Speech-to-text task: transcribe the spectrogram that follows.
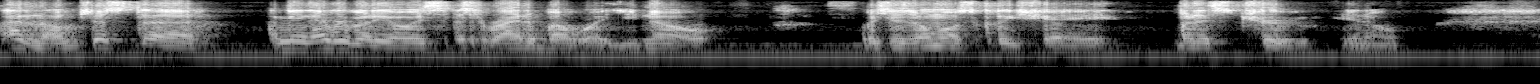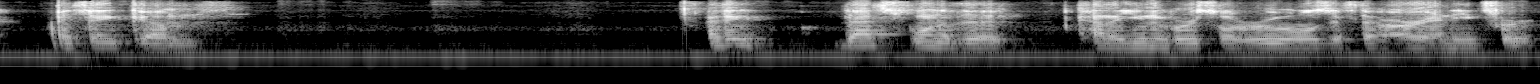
I don't know. Just, uh, I mean, everybody always says write about what you know, which is almost cliche, but it's true. You know, I think, um, I think that's one of the kind of universal rules, if there are any, for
